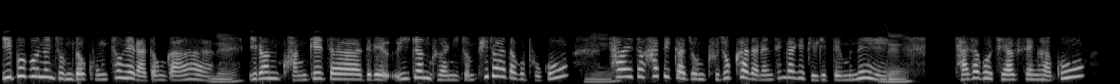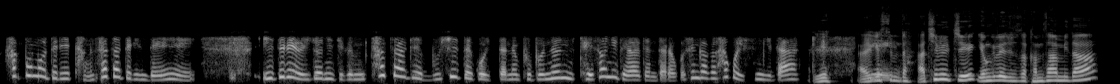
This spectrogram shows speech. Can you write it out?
이 부분은 좀 더 공청회라던가 네. 이런 관계자들의 의견 교환이 좀 필요하다고 보고 네. 사회적 합의가 좀 부족하다는 생각이 들기 때문에 네. 자사고 재학생하고 학부모들이 당사자들인데 이들의 의견이 지금 철저하게 무시되고 있다는 부분은 개선이 되어야 된다라고 생각을 하고 있습니다. 예, 알겠습니다. 예. 아침 일찍 연결해 주셔서 감사합니다.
